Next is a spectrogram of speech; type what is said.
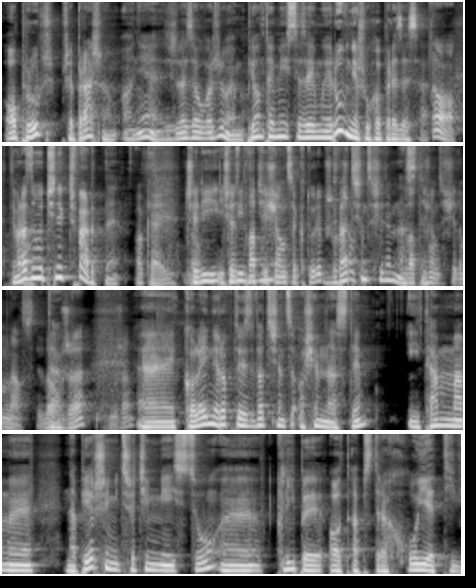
Oprócz, przepraszam, o nie, źle zauważyłem, piąte miejsce zajmuje również Ucho Prezesa. O, Tym razem odcinek czwarty, okej. No. Czyli- I to czyli jest 2000 który? przepraszam? 2017. 2017, dobrze. dobrze. E, Kolejny rok to jest 2018 i tam mamy na pierwszym i trzecim miejscu e, klipy od Abstrahuje TV.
